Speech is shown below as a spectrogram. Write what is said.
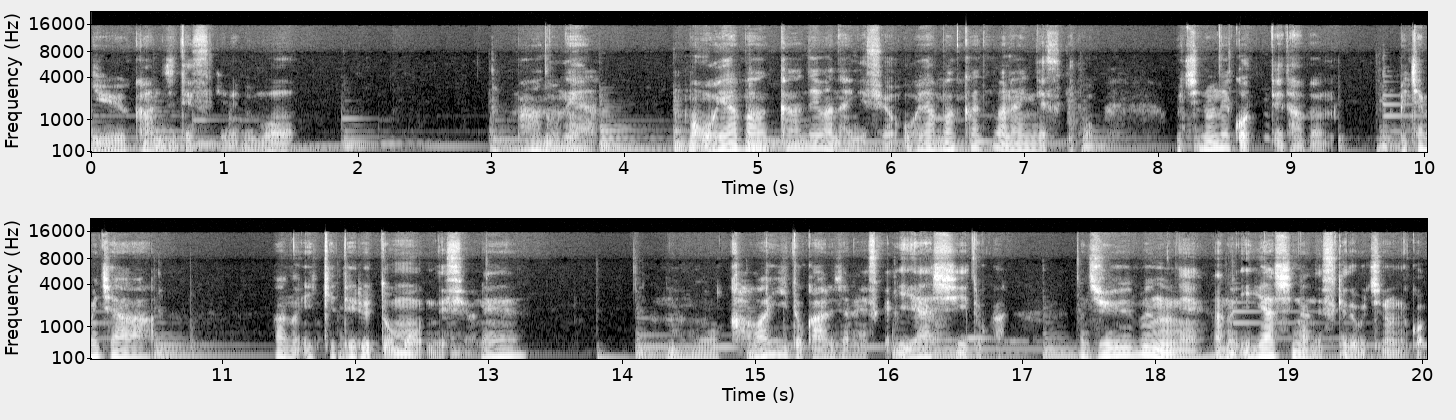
いう感じですけれども、まあ、あのね、まあ、親バカではないんですよ。親バカではないんですけど、うちの猫って多分、めちゃめちゃ、あの、いけてると思うんですよね。もう、可愛いとかあるじゃないですか。癒しとか。十分ね、あの、癒しなんですけど、うちの猫。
